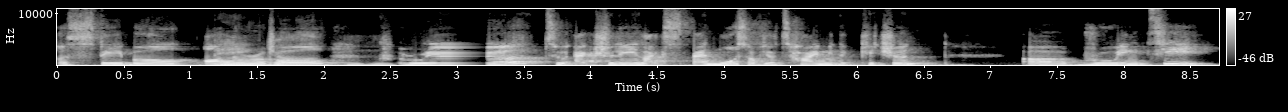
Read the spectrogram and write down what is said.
a stable, honorable mm-hmm. career to actually like spend most of your time in the kitchen uh, brewing tea?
